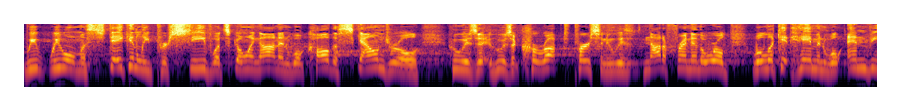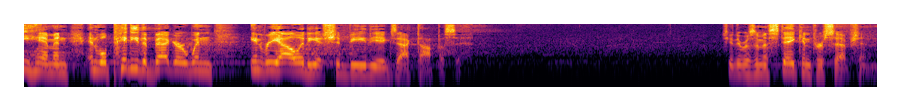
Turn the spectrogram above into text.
we, we will mistakenly perceive what's going on and we'll call the scoundrel who is, a, who is a corrupt person, who is not a friend in the world, we'll look at him and we'll envy him and, and we'll pity the beggar when in reality it should be the exact opposite. See, there was a mistake in perception.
